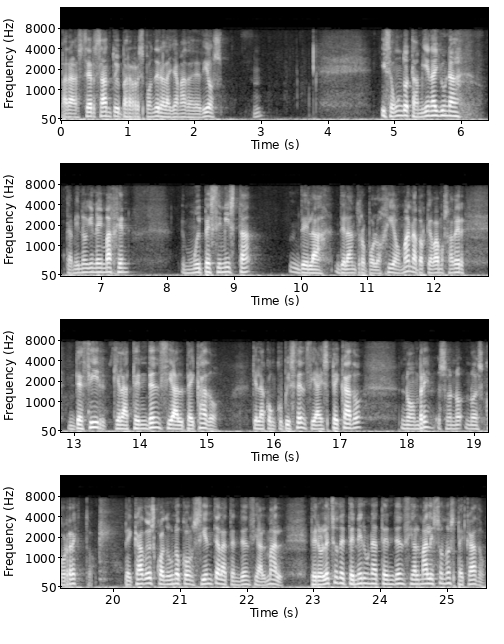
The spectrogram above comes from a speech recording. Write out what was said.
para ser santo y para responder a la llamada de Dios. Y segundo, también hay una, también hay una imagen muy pesimista de la, de la antropología humana, porque vamos a ver, decir que la tendencia al pecado, que la concupiscencia es pecado, no, hombre, eso no, no es correcto. Pecado es cuando uno consiente a la tendencia al mal, pero el hecho de tener una tendencia al mal, eso no es pecado.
